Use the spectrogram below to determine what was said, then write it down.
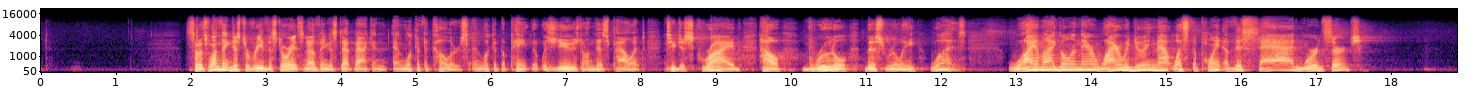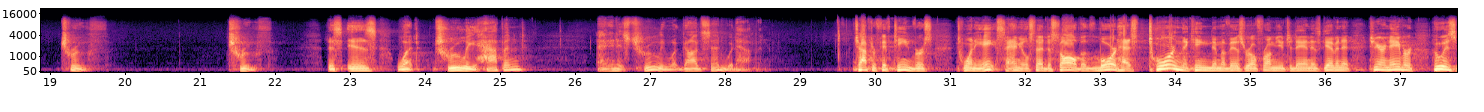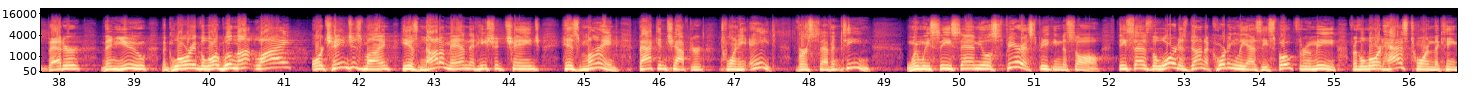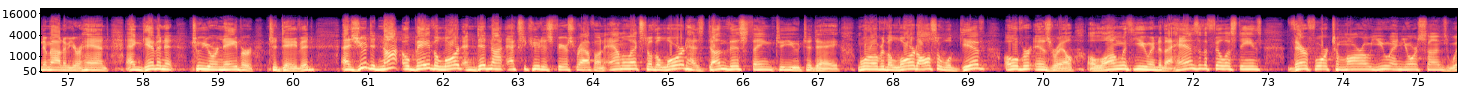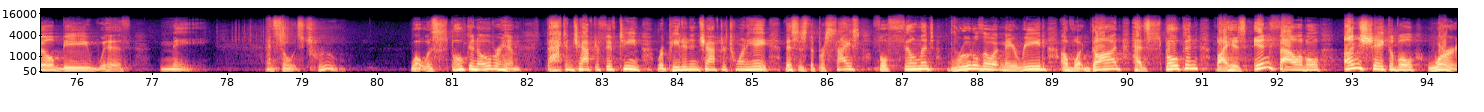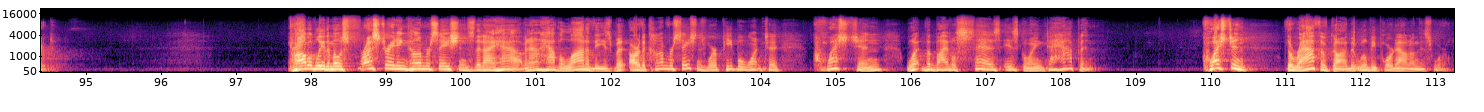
So it's one thing just to read the story, it's another thing to step back and, and look at the colors and look at the paint that was used on this palette to describe how brutal this really was. Why am I going there? Why are we doing that? What's the point of this sad word search? Truth. Truth. This is what truly happened, and it is truly what God said would happen. Chapter 15, verse 28, Samuel said to Saul, The Lord has torn the kingdom of Israel from you today and has given it to your neighbor who is better than you. The glory of the Lord will not lie or change his mind. He is not a man that he should change his mind. Back in chapter 28, verse 17. When we see Samuel's spirit speaking to Saul, he says, The Lord has done accordingly as he spoke through me, for the Lord has torn the kingdom out of your hand and given it to your neighbor, to David. As you did not obey the Lord and did not execute his fierce wrath on Amalek, so the Lord has done this thing to you today. Moreover, the Lord also will give over Israel along with you into the hands of the Philistines. Therefore, tomorrow you and your sons will be with me. And so it's true. What was spoken over him back in chapter 15, repeated in chapter 28. This is the precise fulfillment, brutal though it may read, of what God had spoken by his infallible, unshakable word. Probably the most frustrating conversations that I have, and I have a lot of these, but are the conversations where people want to question what the Bible says is going to happen. Question the wrath of God that will be poured out on this world.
